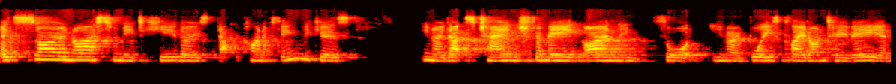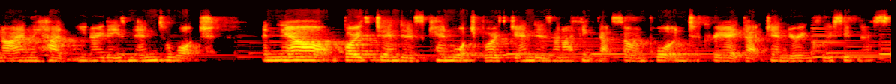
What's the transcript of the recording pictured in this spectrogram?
it's so nice for me to hear those, that kind of thing because you know that's changed for me i only thought you know boys played on tv and i only had you know these men to watch and now both genders can watch both genders and i think that's so important to create that gender inclusiveness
